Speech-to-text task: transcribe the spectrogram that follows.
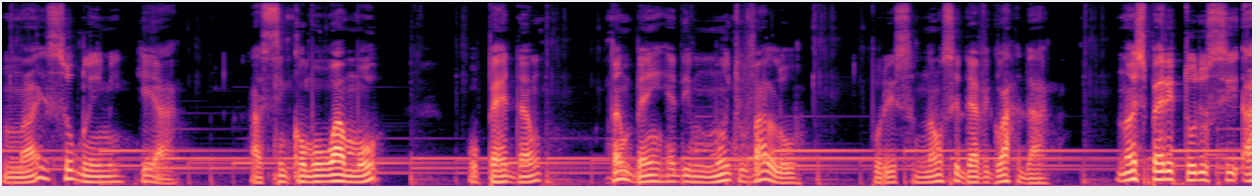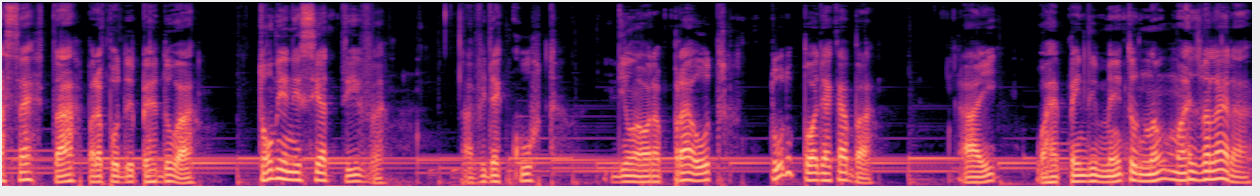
mais sublime que há. Assim como o amor o perdão também é de muito valor, por isso não se deve guardar. Não espere tudo se acertar para poder perdoar. Tome a iniciativa. A vida é curta e de uma hora para outra tudo pode acabar. Aí o arrependimento não mais valerá.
